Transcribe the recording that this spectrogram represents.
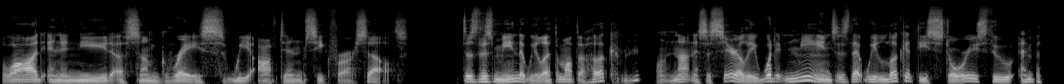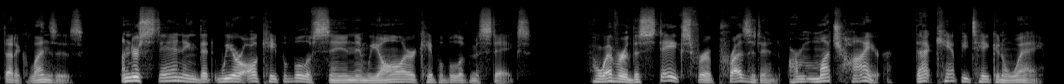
flawed, and in need of some grace we often seek for ourselves. Does this mean that we let them off the hook? Hmm, well, not necessarily. What it means is that we look at these stories through empathetic lenses, understanding that we are all capable of sin and we all are capable of mistakes. However, the stakes for a president are much higher. That can't be taken away.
